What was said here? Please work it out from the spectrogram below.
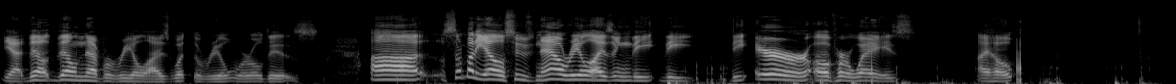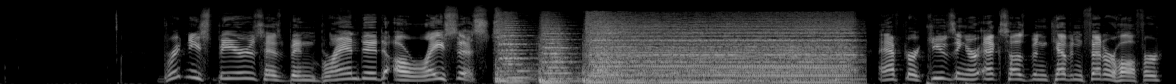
yeah, they'll they'll never realize what the real world is. Uh, somebody else who's now realizing the the the error of her ways. I hope. Britney Spears has been branded a racist after accusing her ex-husband Kevin Federhofer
